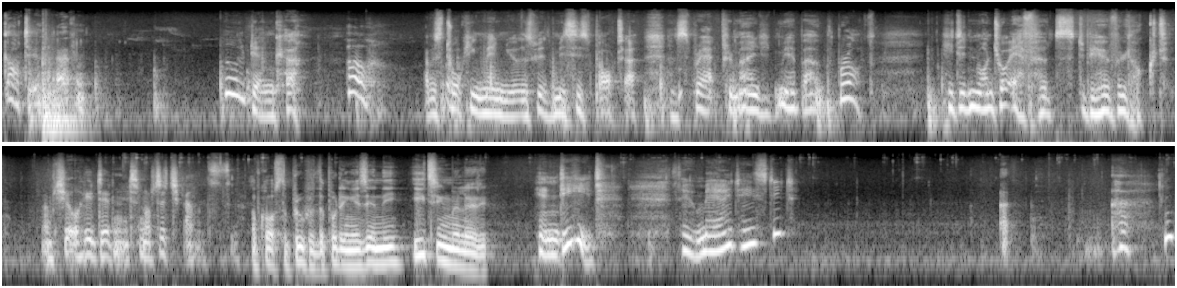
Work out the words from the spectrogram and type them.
God in heaven. Oh, Denker. Oh, I was talking menus with Mrs. Potter, and Spratt reminded me about the broth. He didn't want your efforts to be overlooked. I'm sure he didn't. Not a chance. Of course, the proof of the pudding is in the eating, my lady. Indeed. So, may I taste it? Thank you.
